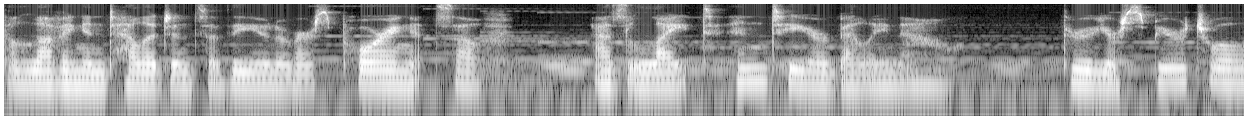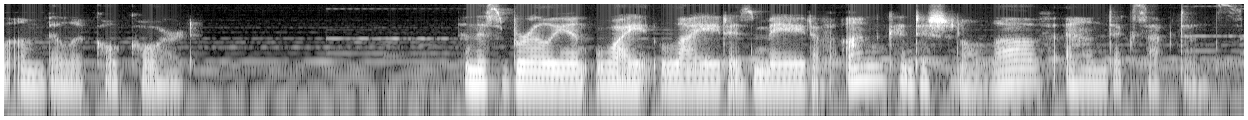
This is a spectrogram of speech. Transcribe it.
the loving intelligence of the universe pouring itself as light into your belly now through your spiritual umbilical cord. And this brilliant white light is made of unconditional love and acceptance.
